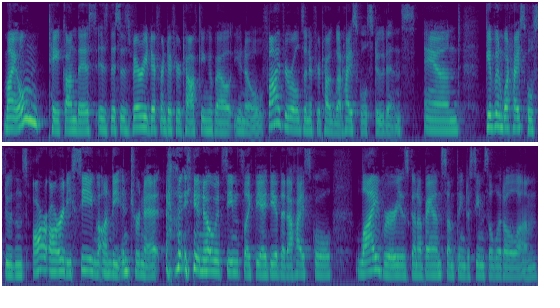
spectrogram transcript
my own take on this is this is very different if you're talking about you know 5 year olds and if you're talking about high school students and given what high school students are already seeing on the internet, you know, it seems like the idea that a high school library is going to ban something just seems a little um,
